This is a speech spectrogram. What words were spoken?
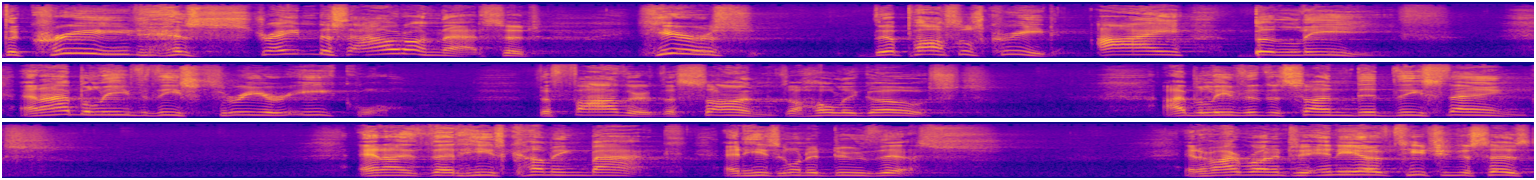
The creed has straightened us out on that. Says, here's the Apostles' Creed I believe. And I believe these three are equal the Father, the Son, the Holy Ghost. I believe that the Son did these things. And I, that He's coming back and He's going to do this. And if I run into any other teaching that says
